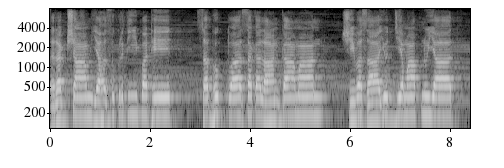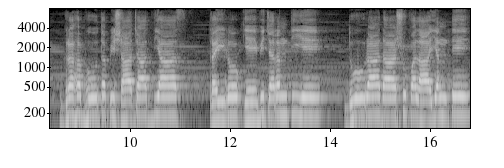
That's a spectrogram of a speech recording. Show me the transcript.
रक्षां यः सुकृती पठेत् स भुक्त्वा सकलान् कामान् शिवसायुज्यमाप्नुयात्। ग्रहभूतपिशाचाद्यास्त्रैलोक्ये विचरन्ति ये। दूरादाशु पलायन्ते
